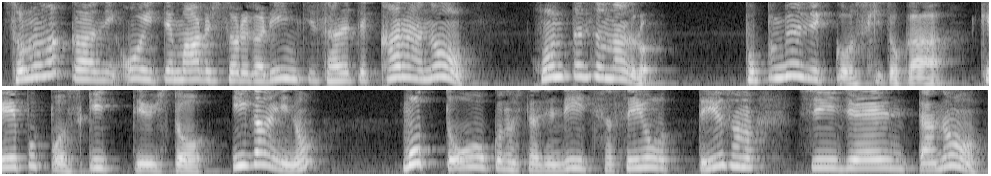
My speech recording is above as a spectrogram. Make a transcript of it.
その中においてもあるし、それがリンチされてからの、本当にそのなんだろう、ポップミュージックを好きとか、K-POP を好きっていう人以外の、もっと多くの人たちにリーチさせようっていう、その CJ エンタの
